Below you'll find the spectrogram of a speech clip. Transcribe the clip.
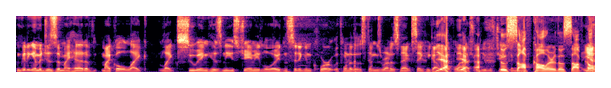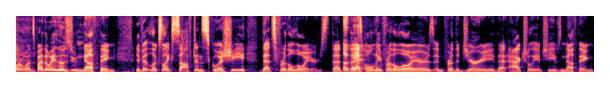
I'm getting images in my head of Michael like like suing his niece Jamie Lloyd and sitting in court with one of those things around his neck saying he got yeah, whiplash yeah. when he was those soft collar, those soft Yeah. collar ones. By the way, those do nothing. If it looks like soft and squishy, that's for the lawyers. That's Okay. that's only for the lawyers and for the jury. That actually achieves nothing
